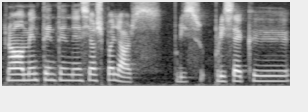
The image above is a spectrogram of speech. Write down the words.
que normalmente tem tendência a espalhar-se. Por isso, por isso é que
